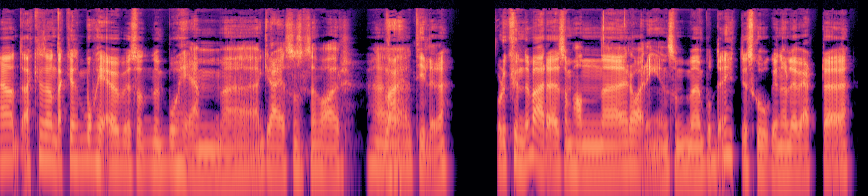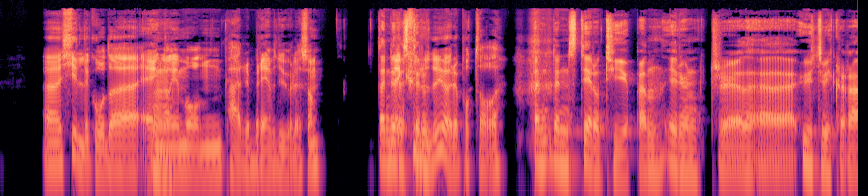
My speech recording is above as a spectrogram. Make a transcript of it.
Ja, det er ikke sånn, det er ikke bohem, sånn bohem-greie sånn som det var eh, Nei. tidligere. Hvor det kunne være som han eh, raringen som bodde i hytteskogen hytte i skogen og leverte eh, kildekode en Mm. gang i måneden per brevdue, liksom. Den, Det kunne du gjøre på 80-tallet. den, den stereotypen rundt uh, utviklere,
